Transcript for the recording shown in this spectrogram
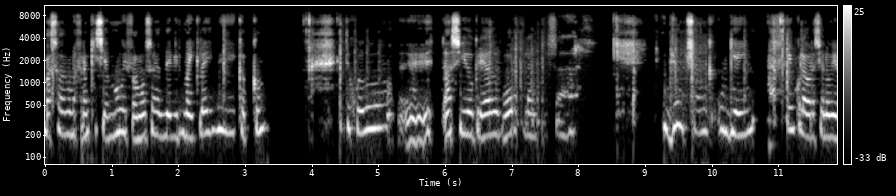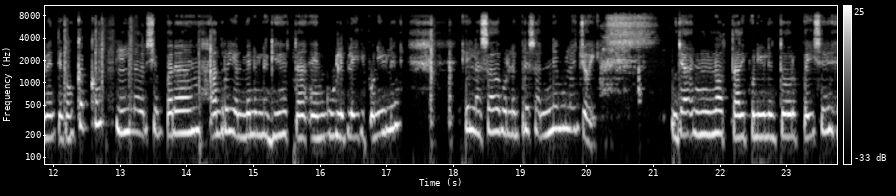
basado en una franquicia muy famosa, Devil May Cry de Capcom. Este juego eh, ha sido creado por la empresa Youngchang Game en colaboración obviamente con Capcom. La versión para Android, al menos la que está en Google Play disponible, es lanzada por la empresa Nebula Joy. Ya no está disponible en todos los países.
